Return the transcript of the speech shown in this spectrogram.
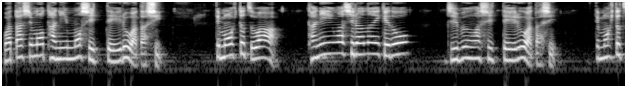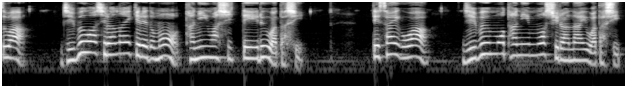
私も他人も知っている私。で、もう一つは、他人は知らないけど、自分は知っている私。で、もう一つは、自分は知らないけれども、他人は知っている私。で、最後は、自分も他人も知らない私。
